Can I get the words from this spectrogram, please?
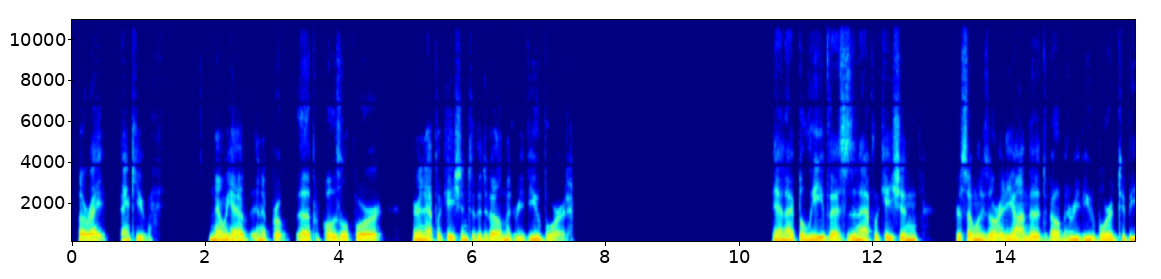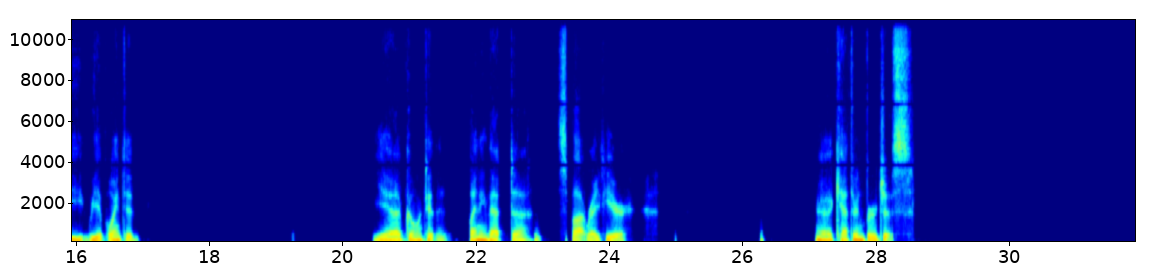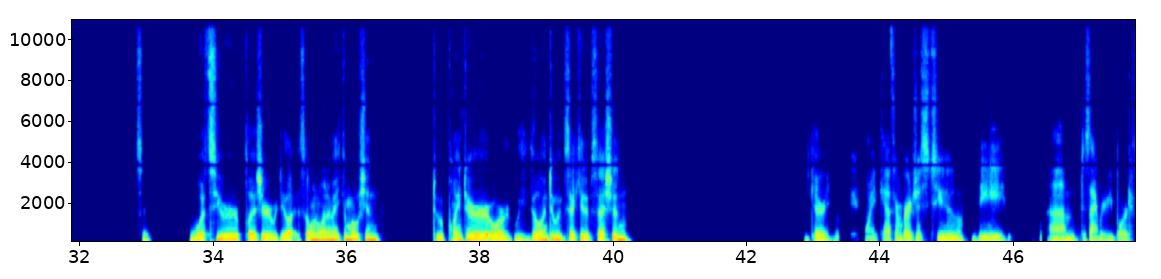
All right, thank you. Now we have an uh, proposal for, or an application to the Development Review Board. And I believe this is an application for someone who's already on the Development Review Board to be reappointed. Yeah, I'm going to, finding that uh, spot right here. Uh, Catherine Burgess. So, What's your pleasure? Would you, like someone want to make a motion to appoint her, or we go into executive session? Carrie, Appoint Catherine Burgess to the um Design Review Board.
